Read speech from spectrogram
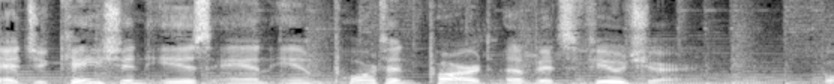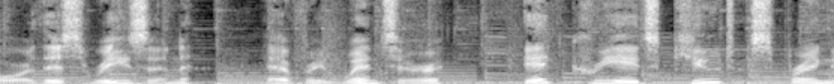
education is an important part of its future. For this reason, every winter, it creates cute spring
